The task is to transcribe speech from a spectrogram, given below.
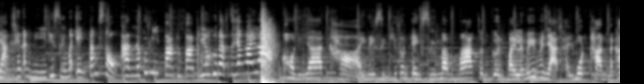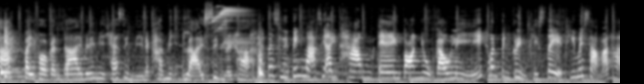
อย่างเช่นอันนี้ที่ซื้อมาเองตั้ง 2 อัน แล้วก็มีปากอยู่ปากเดียวคือแบบจะยังไงล่ะ ขออนุญาตขายในสิ่งที่ตนเองซื้อมามากจนเกินไปและไม่มีปัญญาใช้หมดทันนะคะ ไปฟอลกันได้ไม่ได้มีแค่สิ่งนี้นะคะ มีอีกหลายสิ่งเลยค่ะนี่เป็น sleeping mask ที่ไอทำเองตอนอยู่เกาหลี มันเป็นกลิ่นพิเศษที่ไม่สามารถหา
